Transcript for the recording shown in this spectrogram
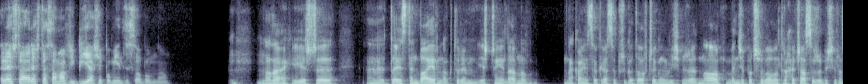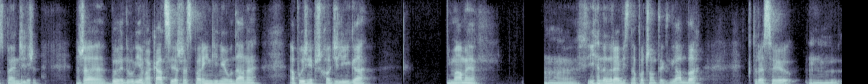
Reszta, reszta sama wybija się pomiędzy sobą. No. No tak, i jeszcze e, to jest ten Bayern, o którym jeszcze niedawno na koniec okresu przygotowawczego mówiliśmy, że no, będzie potrzebował trochę czasu, żeby się rozpędzić, że, że były długie wakacje, że sparingi nieudane, a później przychodzi liga i mamy e, jeden remis na początek z Gladbach, które sobie mm,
